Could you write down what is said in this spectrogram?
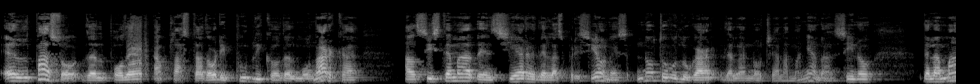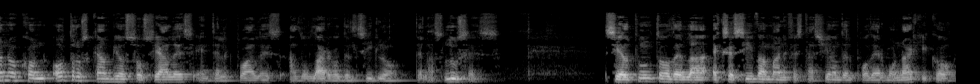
El paso del poder aplastador y público del monarca al sistema de encierre de las prisiones no tuvo lugar de la noche a la mañana, sino de la mano con otros cambios sociales e intelectuales a lo largo del siglo de las luces. Si el punto de la excesiva manifestación del poder monárquico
